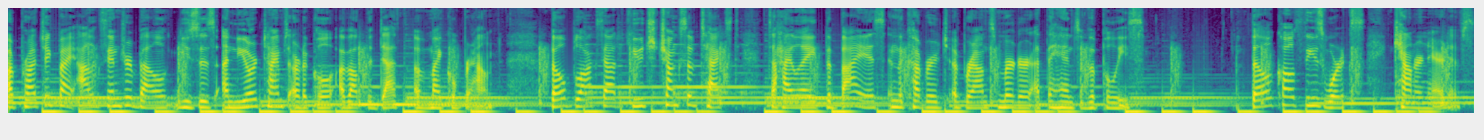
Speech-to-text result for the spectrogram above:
A project by Alexandra Bell uses a New York Times article about the death of Michael Brown. Bell blocks out huge chunks of text to highlight the bias in the coverage of Brown's murder at the hands of the police. Bell calls these works counter narratives.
